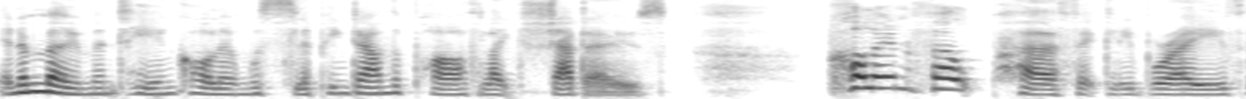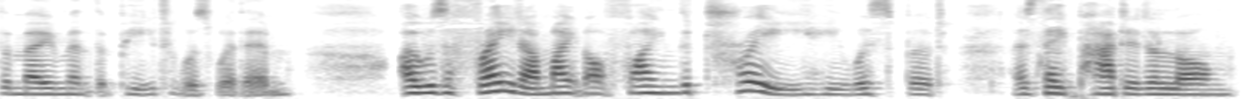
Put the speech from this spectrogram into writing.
In a moment he and Colin were slipping down the path like shadows. Colin felt perfectly brave the moment that Peter was with him. I was afraid I might not find the tree, he whispered as they padded along.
